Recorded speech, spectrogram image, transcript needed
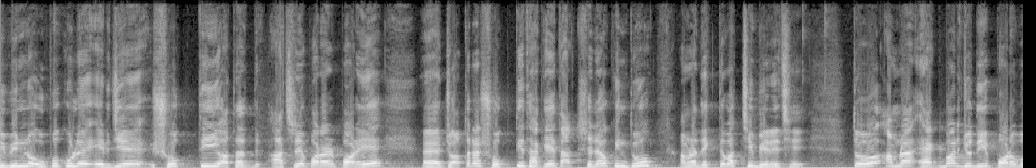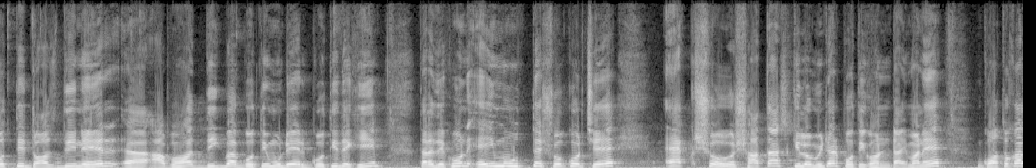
বিভিন্ন উপকূলে এর যে শক্তি অর্থাৎ আছড়ে পড়ার পরে যতটা শক্তি থাকে তার সেটাও কিন্তু আমরা দেখতে পাচ্ছি বেড়েছে। তো আমরা একবার যদি পরবর্তী দশ দিনের আবহাওয়ার দিক বা গতিমুডের গতি দেখি, তাহলে দেখুন এই মুহূর্তে শো করছে একশো সাতাশ কিলোমিটার প্রতি ঘন্টায়। মানে গতকাল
